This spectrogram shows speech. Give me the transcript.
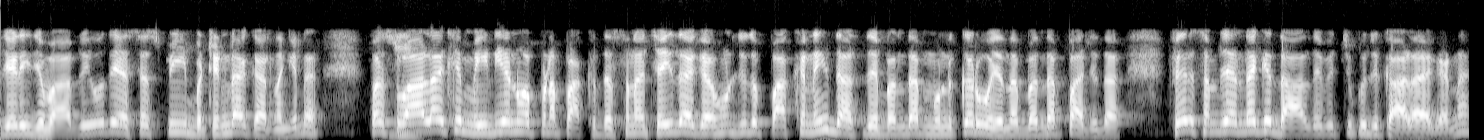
ਜਿਹੜੀ ਜਵਾਬ ਦੀ ਉਹਦੇ ਐਸਐਸਪੀ ਬਠਿੰਡਾ ਕਰਨਗੇ ਨਾ। ਪਰ ਸਵਾਲ ਹੈ ਕਿ ਮੀਡੀਆ ਨੂੰ ਆਪਣਾ ਪੱਖ ਦੱਸਣਾ ਚਾਹੀਦਾ ਹੈਗਾ। ਹੁਣ ਜਦੋਂ ਪੱਖ ਨਹੀਂ ਦੱਸਦੇ ਬੰਦਾ ਮੁਨਕਰ ਹੋ ਜਾਂਦਾ ਬੰਦਾ ਭੱਜਦਾ ਫਿਰ ਸਮਝ ਜਾਂਦਾ ਕਿ ਦਾਲ ਦੇ ਵਿੱਚ ਕੁਝ ਕਾਲਾ ਹੈਗਾ ਨਾ।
